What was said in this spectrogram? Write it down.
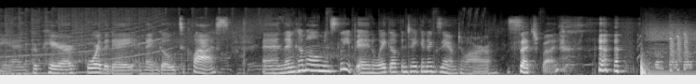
and prepare for the day and then go to class and then come home and sleep and wake up and take an exam tomorrow. Such fun.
